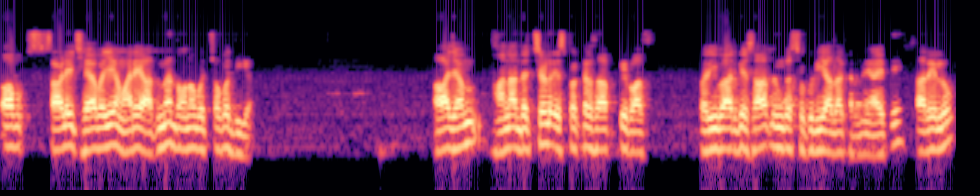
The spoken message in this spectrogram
अब साढ़े छः बजे हमारे हाथ में दोनों बच्चों को दिया। आज हम थाना दक्षिण इंस्पेक्टर साहब के पास, परिवार के साथ उनका शुक्रिया अदा करने आए थे, सारे लोग।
